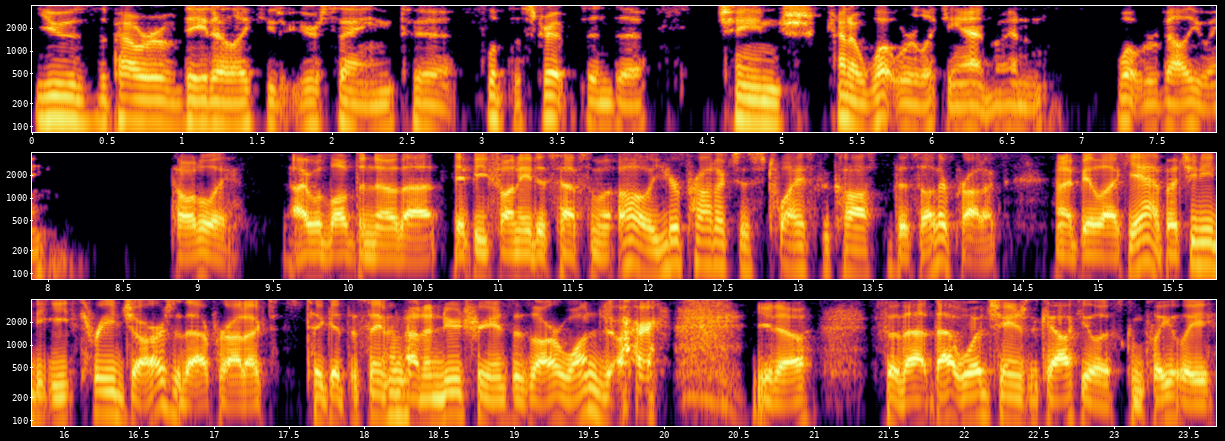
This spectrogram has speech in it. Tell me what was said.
use the power of data, like you're saying, to flip the script and to change kind of what we're looking at and what we're valuing? Totally. I would love to know that. It'd be funny to have someone, oh, your product is twice the cost of this other product. And I'd be like, yeah, but you need to eat three jars of that product to get the same amount of nutrients as our one jar, you know? So that, that would change the calculus completely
